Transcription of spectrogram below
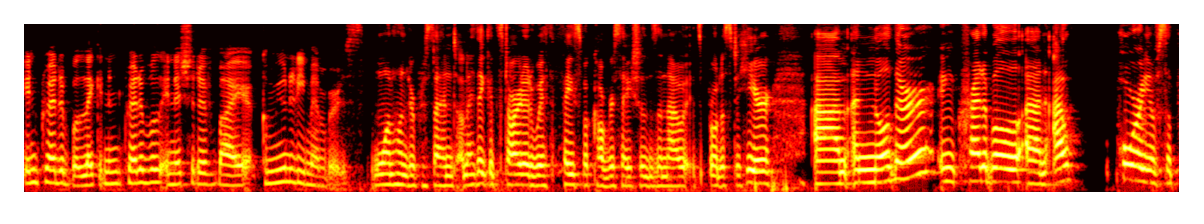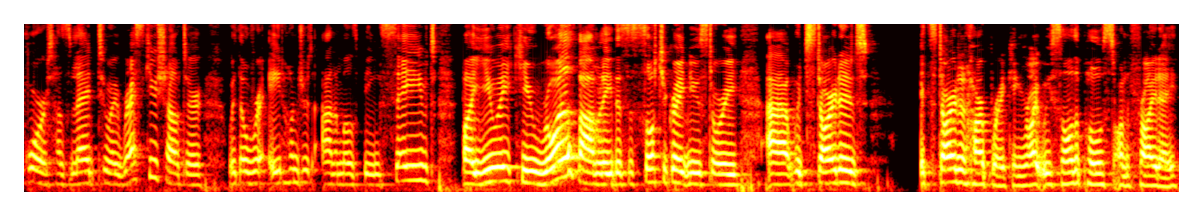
incredible, like an incredible initiative by community members. 100%. And I think it started with Facebook conversations and now it's brought us to here. Um, another incredible and outpouring of support has led to a rescue shelter with over 800 animals being saved by UAQ Royal Family. This is such a great news story, uh, which started it started heartbreaking, right? We saw the post on Friday,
